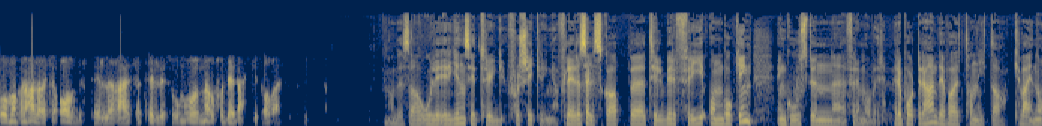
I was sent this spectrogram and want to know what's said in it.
Og man kan heller ikke avbestille reiser til disse områdene og få det dekket av reiseforsikringen. Ja, det sa Ole Irgen i Trygg Forsikring. Flere selskap eh, tilbyr fri ombooking en god stund eh, fremover. Reporter her, det var Tanita Kveinå.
